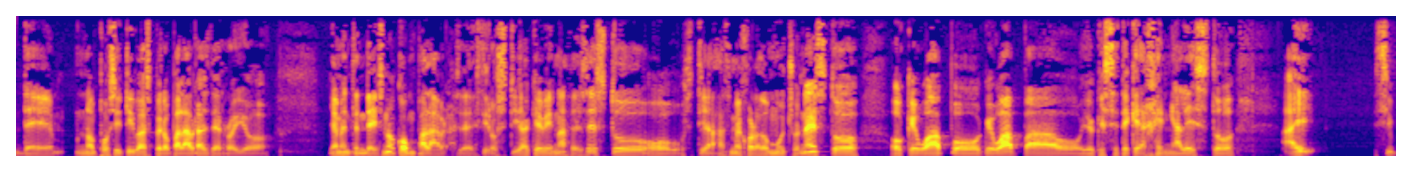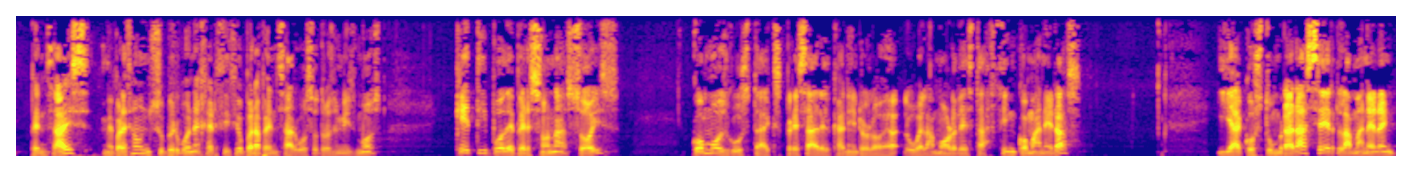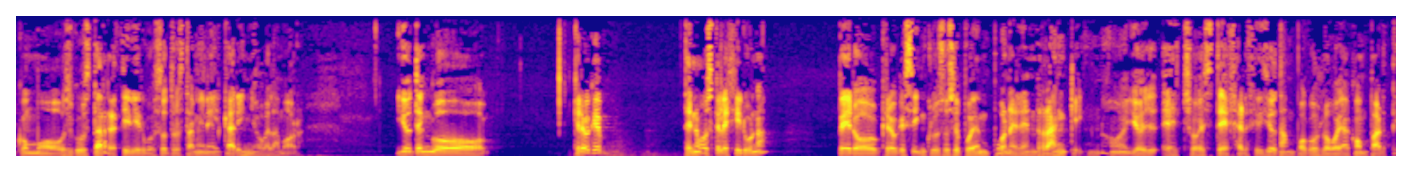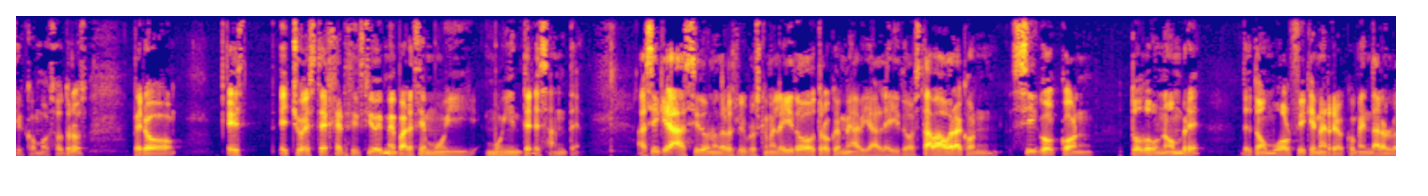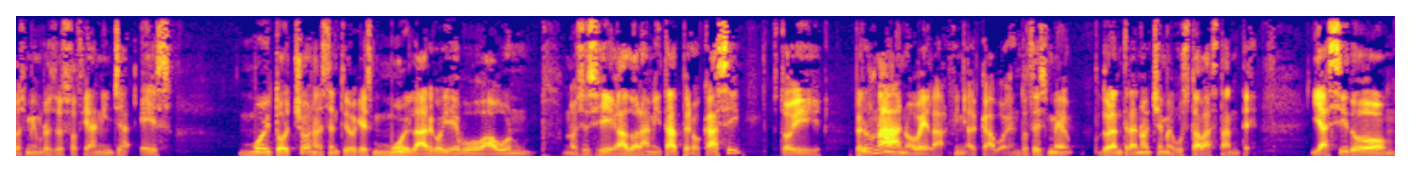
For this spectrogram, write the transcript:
de no positivas, pero palabras de rollo, ya me entendéis, ¿no? Con palabras, de decir, hostia, qué bien haces esto, o hostia, has mejorado mucho en esto, o qué guapo, qué guapa, o yo qué sé, te queda genial esto. Hay, si pensáis, me parece un súper buen ejercicio para pensar vosotros mismos qué tipo de persona sois, cómo os gusta expresar el cariño o el amor de estas cinco maneras y acostumbrará a ser la manera en cómo os gusta recibir vosotros también el cariño o el amor. Yo tengo... Creo que tenemos que elegir una, pero creo que incluso se pueden poner en ranking, ¿no? Yo he hecho este ejercicio, tampoco os lo voy a compartir con vosotros, pero he hecho este ejercicio y me parece muy, muy interesante. Así que ha sido uno de los libros que me he leído, otro que me había leído. Estaba ahora con... Sigo con Todo un hombre, de Tom Wolfe que me recomendaron los miembros de Sociedad Ninja es muy tocho, en el sentido que es muy largo, llevo aún, no sé si he llegado a la mitad, pero casi, estoy... Pero es una novela, al fin y al cabo. ¿eh? Entonces, me, durante la noche me gusta bastante. Y ha sido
